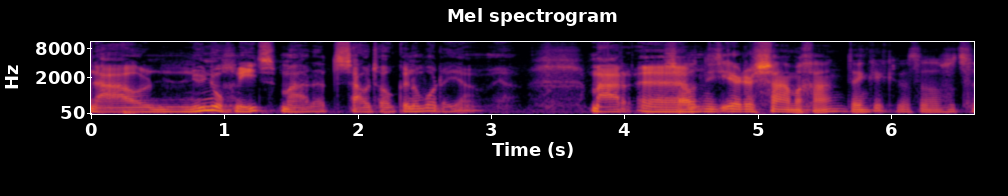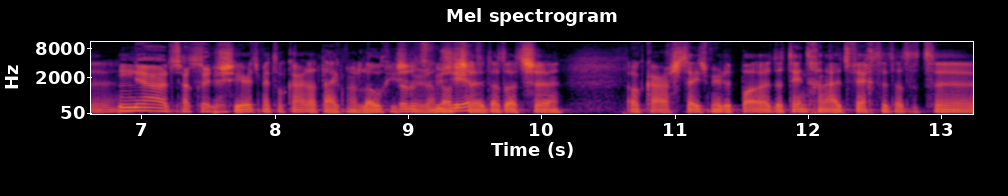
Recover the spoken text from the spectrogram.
nou, nu nog niet, maar dat zou het wel kunnen worden, ja. ja. Maar Zou het niet eerder samen gaan, denk ik? Dat als het eh ja, het zou kunnen. fuseert met elkaar, dat lijkt me logischer Dat dan dat ze, dat, dat ze elkaar steeds meer de, tent gaan uitvechten. Dat het, eh,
